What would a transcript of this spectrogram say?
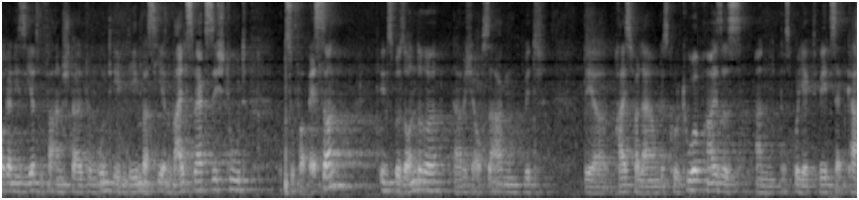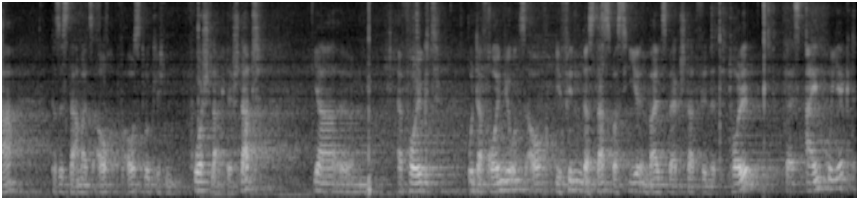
organisierten Veranstaltungen und eben dem, was hier im Walzwerk sich tut, zu verbessern. Insbesondere, darf ich auch sagen, mit der Preisverleihung des Kulturpreises an das Projekt WZK das ist damals auch auf ausdrücklichen Vorschlag der Stadt ja, ähm, erfolgt. Und da freuen wir uns auch. Wir finden, dass das, was hier im Walzberg stattfindet, toll. Da ist ein Projekt,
